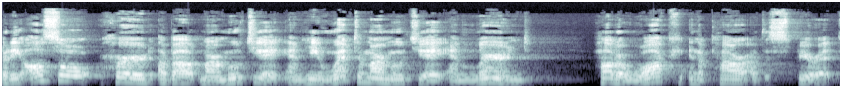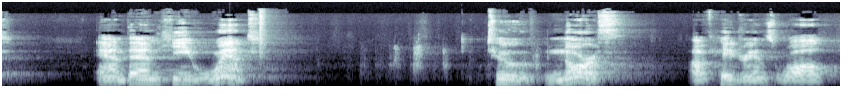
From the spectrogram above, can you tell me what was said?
But he also heard about Marmoutier, and he went to Marmoutier and learned how to walk in the power of the Spirit. And then he went to north of Hadrian's Wall,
